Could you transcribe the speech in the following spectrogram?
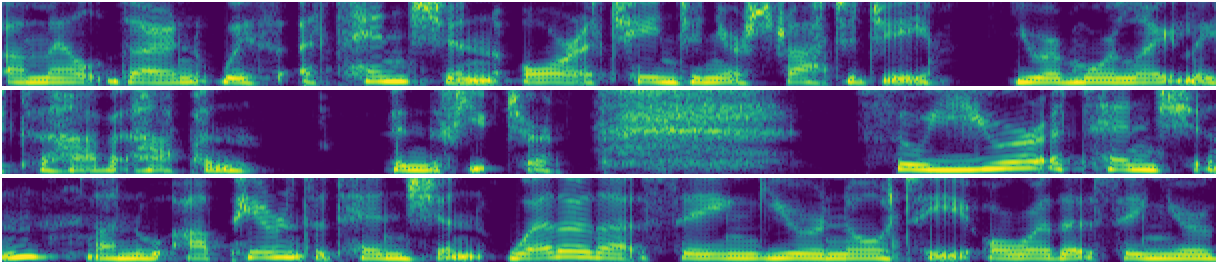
a meltdown with attention or a change in your strategy, you are more likely to have it happen in the future. So your attention and a parent's attention, whether that's saying you're naughty or whether it's saying you're,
